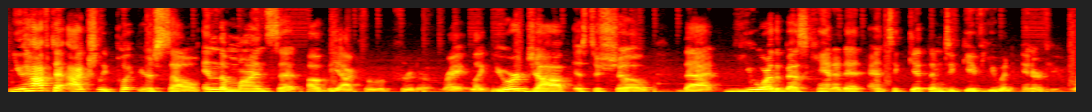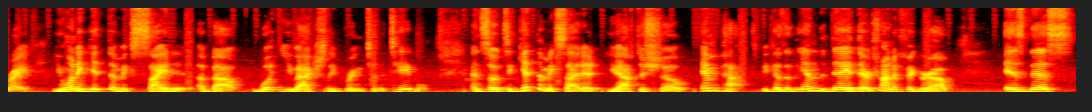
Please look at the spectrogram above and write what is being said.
you have to actually put yourself in the mindset of the actual recruiter, right? Like your job is to show that you are the best candidate and to get them to give you an interview, right? You want to get them excited about what you actually bring to the table. And so to get them excited, you have to show impact because at the end of the day, they're trying to figure out is this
